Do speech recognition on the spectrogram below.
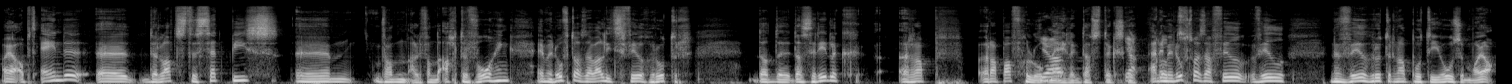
Ah ja, op het einde, eh, de laatste setpiece ehm, van, van de achtervolging, in mijn hoofd was dat wel iets veel groter. Dat, dat is redelijk rap, rap afgelopen Ja. eigenlijk, dat stukje. Ja, en in mijn hoofd was dat veel, veel, een veel grotere apotheose. Maar ja,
